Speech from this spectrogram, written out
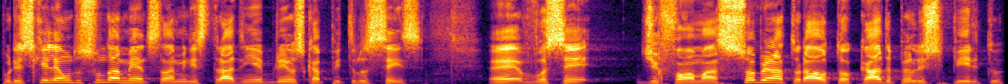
Por isso que ele é um dos fundamentos, está ministrado em Hebreus capítulo 6. É, você, de forma sobrenatural, tocado pelo Espírito,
